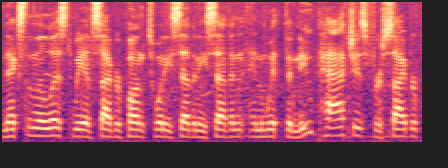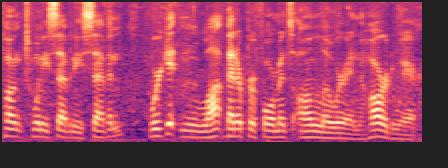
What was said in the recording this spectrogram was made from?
Next on the list, we have Cyberpunk 2077, and with the new patches for Cyberpunk 2077, we're getting a lot better performance on lower end hardware.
